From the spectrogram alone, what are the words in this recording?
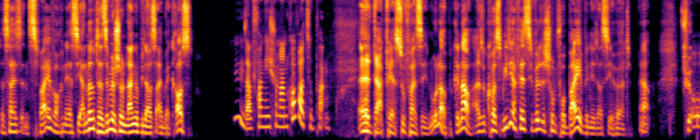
Das heißt, in zwei Wochen erst die andere. Da sind wir schon lange wieder aus Einbeck raus. Hm, da fange ich schon an, Koffer zu packen. Äh, da fährst du fast in den Urlaub. Genau. Also Cosmedia Festival ist schon vorbei, wenn ihr das hier hört. Ja. Für Oh.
